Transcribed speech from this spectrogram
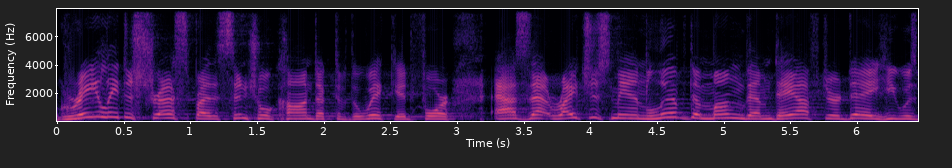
greatly distressed by the sensual conduct of the wicked, for as that righteous man lived among them day after day, he was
